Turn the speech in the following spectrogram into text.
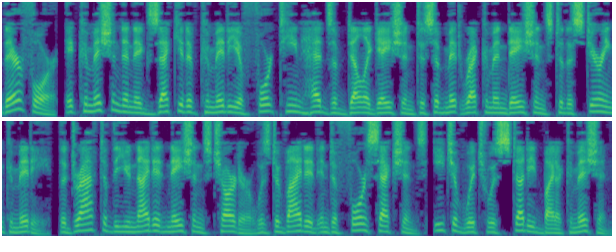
Therefore, it commissioned an executive committee of 14 heads of delegation to submit recommendations to the steering committee. The draft of the United Nations Charter was divided into four sections, each of which was studied by a commission.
